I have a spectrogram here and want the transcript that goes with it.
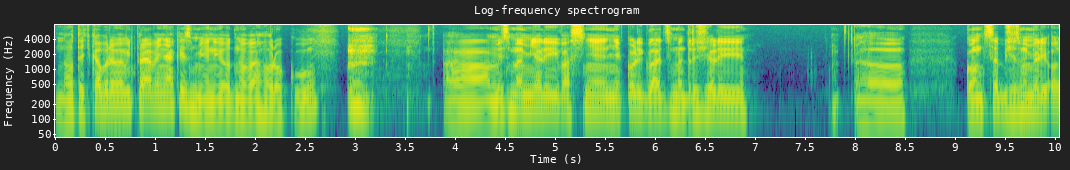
No teďka budeme mít právě nějaké změny od nového roku. A my jsme měli vlastně několik let, jsme drželi uh, koncept, že jsme měli uh,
